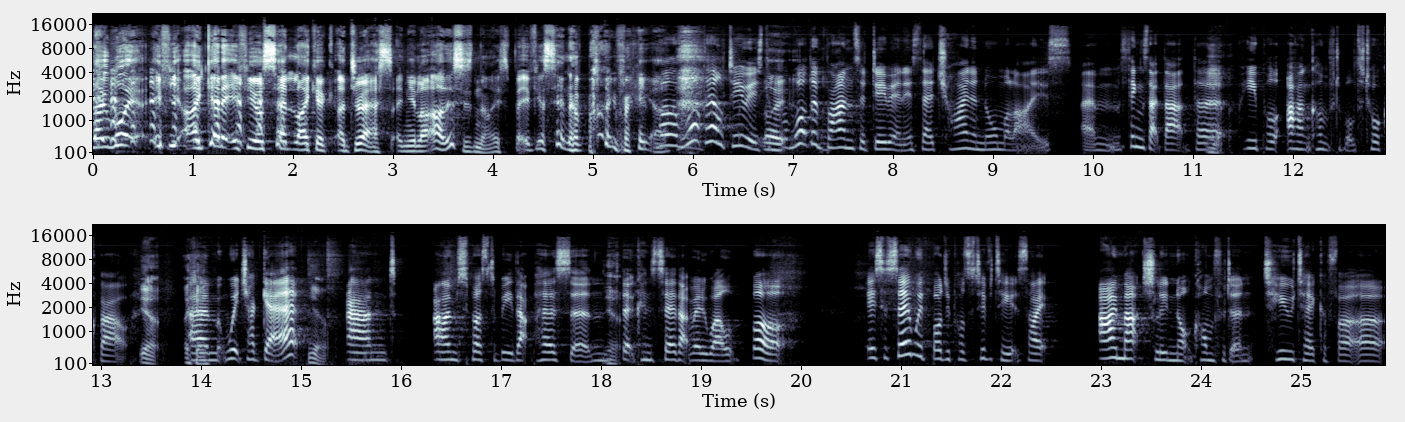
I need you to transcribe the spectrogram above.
like, what if you? I get it if you're sent like a, a dress and you're like, oh, this is nice. But if you're sent a vibrator, Well, what they'll do is Like- what the brands are doing is they're trying to normalize um, things like that that Yeah. people aren't comfortable to talk about. yeah, okay, um, which I get. Yeah. And I'm supposed to be that person Yeah. that can say that really well. But it's the same with body positivity. It's like, I'm actually not confident to take a photo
